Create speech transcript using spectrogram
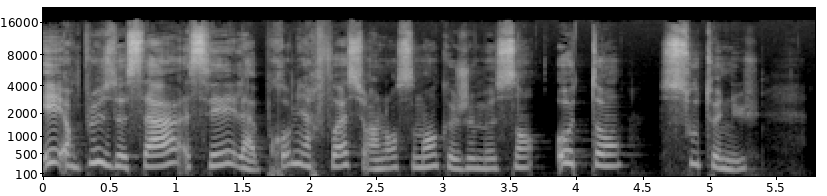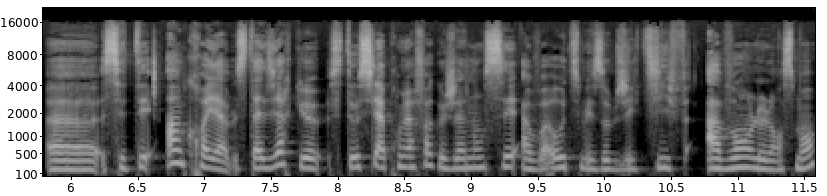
Et en plus de ça, c'est la première fois sur un lancement que je me sens autant soutenue euh, c'était incroyable. C'est-à-dire que c'était aussi la première fois que j'annonçais à voix haute mes objectifs avant le lancement.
